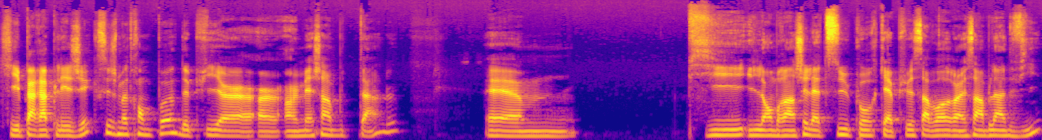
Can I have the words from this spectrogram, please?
qui est paraplégique, si je me trompe pas, depuis un, un- méchant bout de temps. là. Puis ils l'ont branché là-dessus pour qu'elle puisse avoir un semblant de vie.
